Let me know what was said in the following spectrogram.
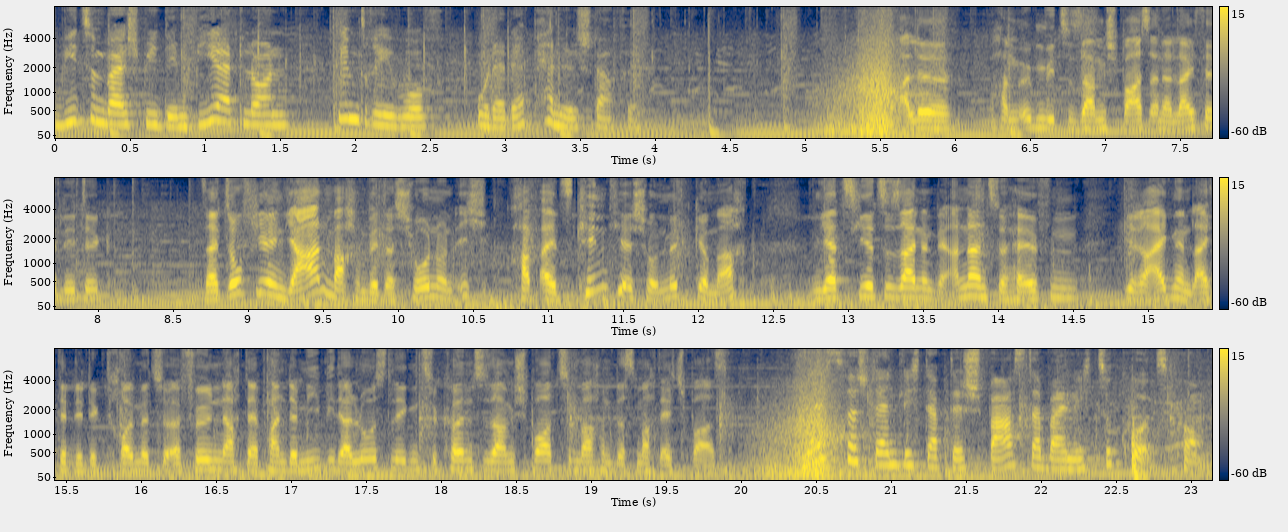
wie zum Beispiel dem Biathlon, dem Drehwurf oder der Pendelstaffel. Alle haben irgendwie zusammen Spaß an der Leichtathletik. Seit so vielen Jahren machen wir das schon und ich habe als Kind hier schon mitgemacht. Und jetzt hier zu sein und den anderen zu helfen, ihre eigenen Leichtathletikträume zu erfüllen, nach der Pandemie wieder loslegen zu können, zusammen Sport zu machen, das macht echt Spaß. Selbstverständlich darf der Spaß dabei nicht zu kurz kommen.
